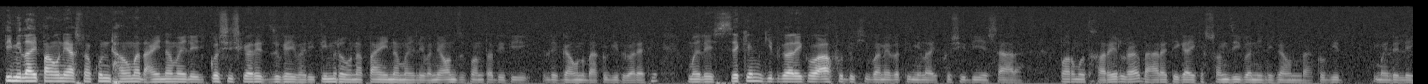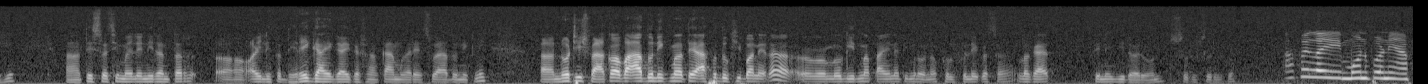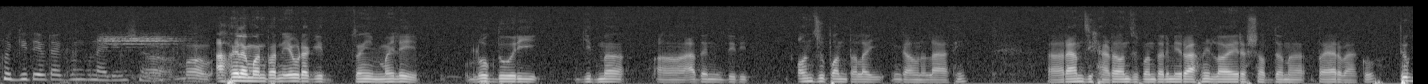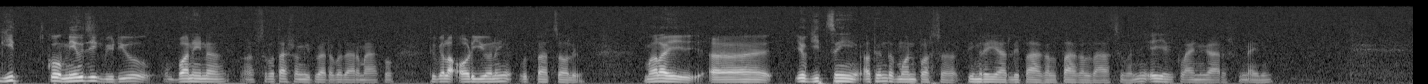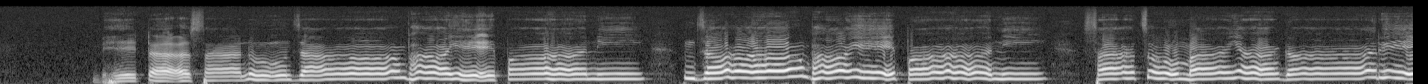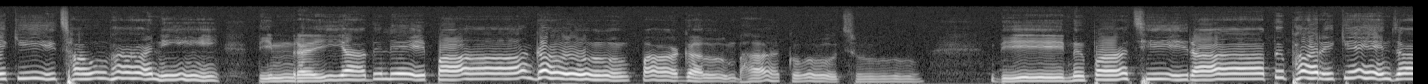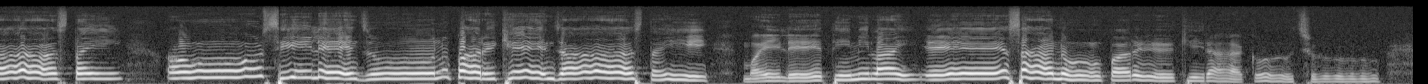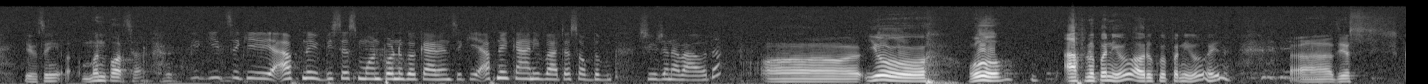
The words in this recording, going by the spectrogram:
तिमीलाई पाउने आसमा कुन ठाउँमा धाइन मैले कोसिस गरेँ जुगैभरि तिम्रो हुन पाइनँ मैले भने अन्जु पन्त दिदीले गाउनु भएको गीत गरेको थिएँ। मैले सेकेन्ड गीत गरेको आफू दुखी बनेर तिमीलाई खुसी दिएँ सारा। प्रमोद खरेल र भारतीय गायिका सञ्जीवनीले गाउनु भएको गीत मैले लेखेँ। त्यसपछि मैले निरन्तर अहिले त धेरै गायक गायिकासँग काम गरेको छु आधुनिक नै। नोटिस भएको अब आधुनिकमा त्यही आफू दुखी बनेर लोकगीतमा पाइनँ तिम्रो हुन फुलफुलेको छ। लगायत तिनै गीतहरू हुन् सुरु सुरुको आफैलाई मनपर्ने आफ्नो गीत एउटा गुनगुनाइदिनुहोस् न म आफैलाई मनपर्ने एउटा गीत चाहिँ मैले लोकदोहोरी गीतमा आदरणीय दिदी अन्जु पन्तलाई गाउन लगाएको थिएँ। रामजी खाँडा अन्जु पन्तले मेरो आफ्नै लय र शब्दमा तयार भएको। त्यो गीतको म्युजिक भिडियो बनेन श्रोता सङ्गीतबाट बजारमा आएको। त्यो बेला अडियो नै उत्पाद चल्यो। मलाई यो गीत चाहिँ अत्यन्त मनपर्छ। तिम्रै यादले पागल पागल भएको छु भने यही एक लाइन गाएर सुनाइदिउँ। भेट सानो भए पानी जा भए पानी साँचो माया गरेकी छौ भनी तिम्रै यादले पागल पागल भएको छु। दिन पछि रात फर्के जस्तै औसीले जुन पर्खे जस्तै मैले तिमीलाई ए सानो पर्खिरहेको छु। यो चाहिँ मनपर्छ। यो गीत चाहिँ कि आफ्नै विशेष मन पर्नुको कारण चाहिँ कि आफ्नै कहानीबाट शब्द सिर्जना भयो त? यो हो। आफ्नो पनि हो अरूको पनि हो होइन? जस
